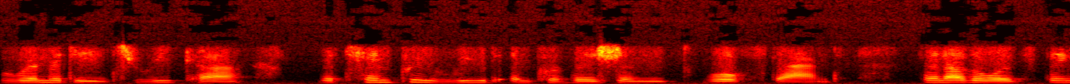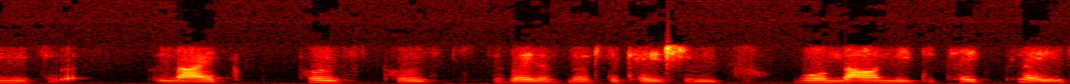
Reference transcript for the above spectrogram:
remedies RICA, the temporary read-in provisions will stand. So in other words, things like post-post surveillance notification will now need to take place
